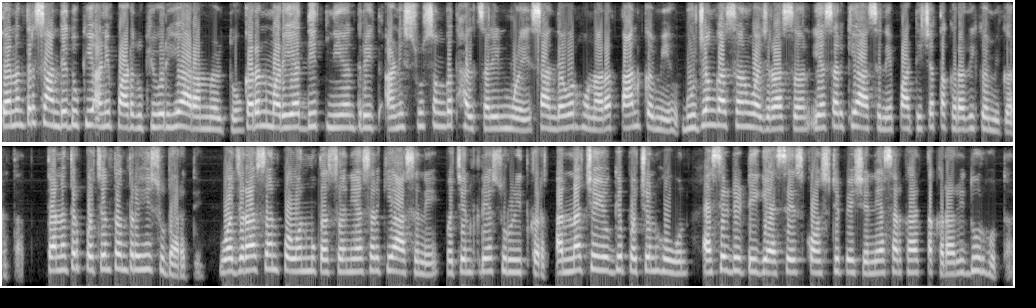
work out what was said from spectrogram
त्यानंतर सांधेदुखी आणि पाठदुखीवरही आराम मिळतो कारण मर्यादित नियंत्रित आणि सुसंगत हालचालींमुळे सांध्यावर होणारा ताण कमी होतो. भुजंगासन वज्रासन यासारखी आसने पाठीच्या तक्रारी कमी करतात. त्यानंतर पचनतंत्रही सुधारते. वज्रासन पवनमुक्तासन यासारखी आसने पचनक्रिया सुरळीत करतात. अन्नाचे योग्य पचन होऊन ऍसिडिटी गॅसेस कॉन्स्टिपेशन यासारख्या तक्रारी दूर होतात.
